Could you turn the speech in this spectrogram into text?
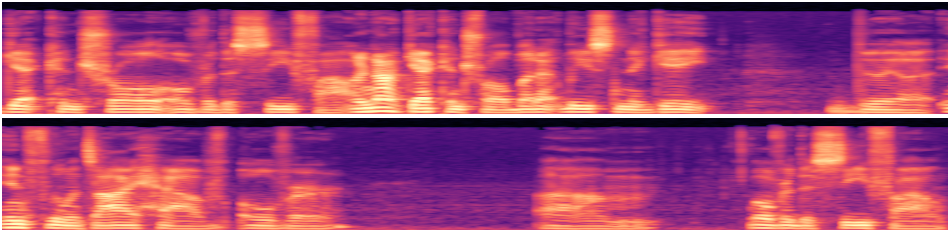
get control over the c file or not get control but at least negate the influence I have over um, over the C file.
